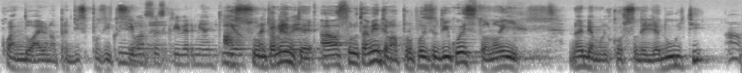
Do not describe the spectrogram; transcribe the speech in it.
quando hai una predisposizione... Quindi posso iscrivermi anch'io? Assolutamente, assolutamente, ma a proposito di questo, noi, noi abbiamo il corso degli adulti ah,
